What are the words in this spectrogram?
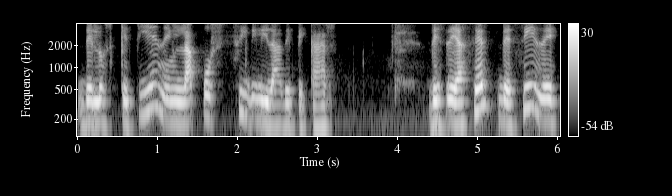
de los que tienen la posibilidad de pecar. Desde hacer, decide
